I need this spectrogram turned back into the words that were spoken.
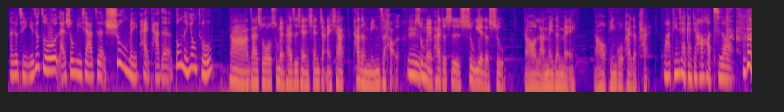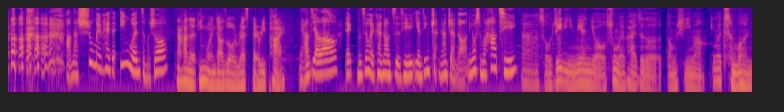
那就请研究组来说明一下这树莓派它的功能用途。那在说树莓派之前，先讲一下它的名字好了。嗯树莓派就是树叶的树，然后蓝莓的莓，然后苹果派的派。哇，听起来感觉好好吃哦。好，那树莓派的英文怎么说？那它的英文叫做 raspberry pie。了解喽。哎，我们这回看到子题眼睛转呀转的哦，你有什么好奇？那手机里面有树莓派这个东西吗？因为成本很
